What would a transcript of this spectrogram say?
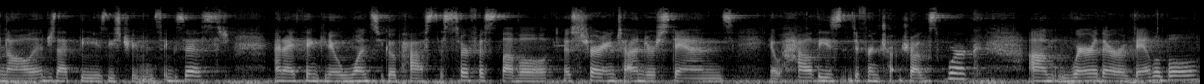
knowledge that these these treatments exist. And I think you know once you go past the surface level, you know, starting to understand you know how these different tr- drugs work, um, where they're available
